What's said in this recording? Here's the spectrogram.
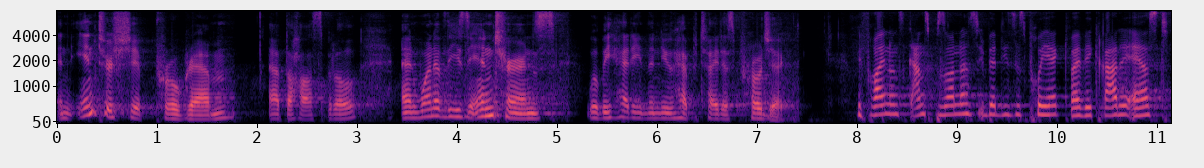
an internship program at the hospital, and one of these interns will be heading the new hepatitis project. Wir freuen uns ganz besonders über dieses Projekt, weil wir gerade erst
